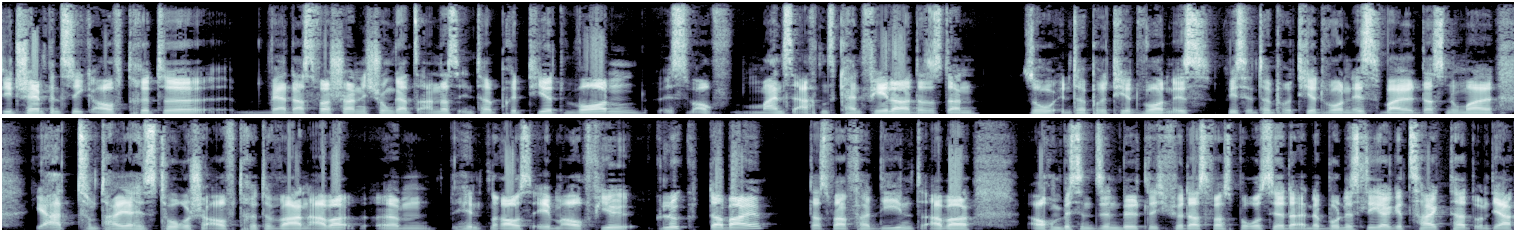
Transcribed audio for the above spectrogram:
die Champions League-Auftritte wäre das wahrscheinlich schon ganz anders interpretiert worden. Ist auch meines Erachtens kein Fehler, dass es dann so interpretiert worden ist, wie es interpretiert worden ist, weil das nun mal ja zum Teil ja historische Auftritte waren, aber ähm, hinten raus eben auch viel Glück dabei. Das war verdient, aber auch ein bisschen sinnbildlich für das, was Borussia da in der Bundesliga gezeigt hat. Und ja,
